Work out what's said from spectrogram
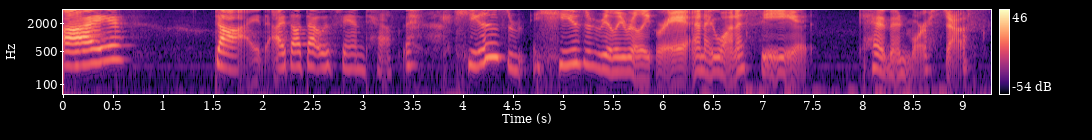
I died. I thought that was fantastic. he is he's really really great and I want to see him in more stuff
